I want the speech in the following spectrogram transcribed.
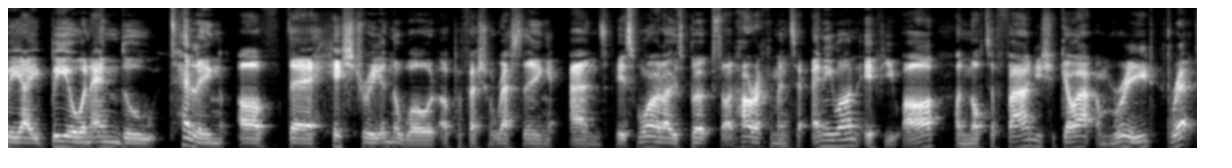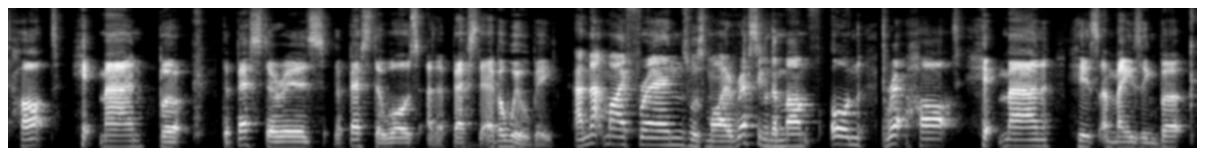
be a be all and end all telling of their history in the world of professional wrestling. And it's one of those books that I'd highly recommend to anyone. If you are, are not a fan, you should go out and read Bret Hart Hitman book the best there is, the best there was, and the best there ever will be. And that, my friends, was my Wrestling of the Month on Bret Hart Hitman, his amazing book.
